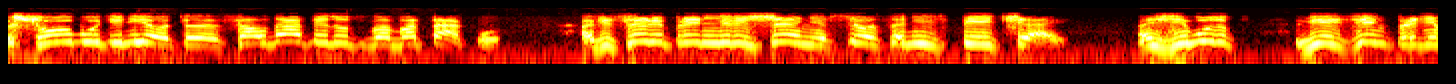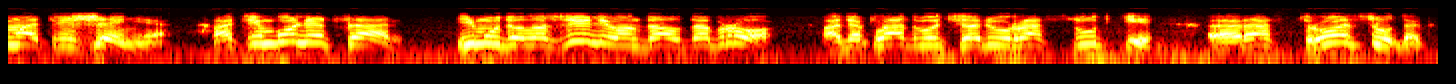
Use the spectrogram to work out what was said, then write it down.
что вы будете делать? Э, Солдаты идут в, в атаку. Офицеры приняли решение, все, садись, пей чай. Они не будут весь день принимать решения. А тем более царь. Ему доложили, он дал добро. А докладывают царю раз в сутки, э, раз в трое суток.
